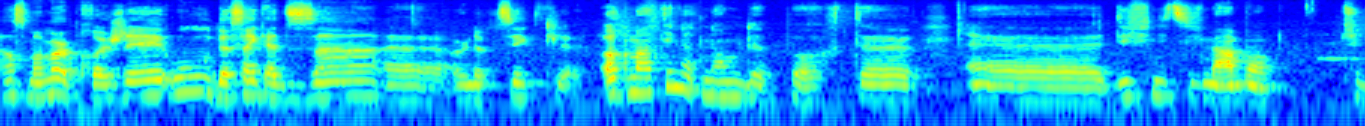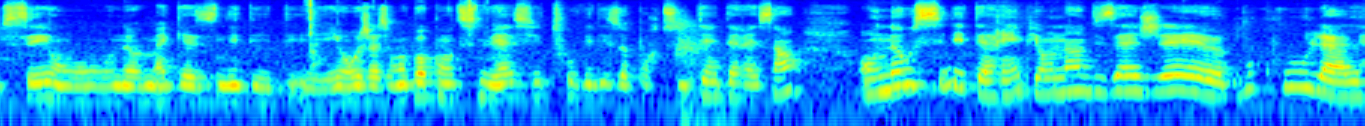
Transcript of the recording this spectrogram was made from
en ce moment un projet ou de 5 à 10 ans, euh, un optique? Augmenter notre nombre de portes. définitivement. Bon, tu le sais, on, a magasiné des, des on, on, va continuer à essayer de trouver des opportunités intéressantes. On a aussi des terrains, puis on envisageait beaucoup la, la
